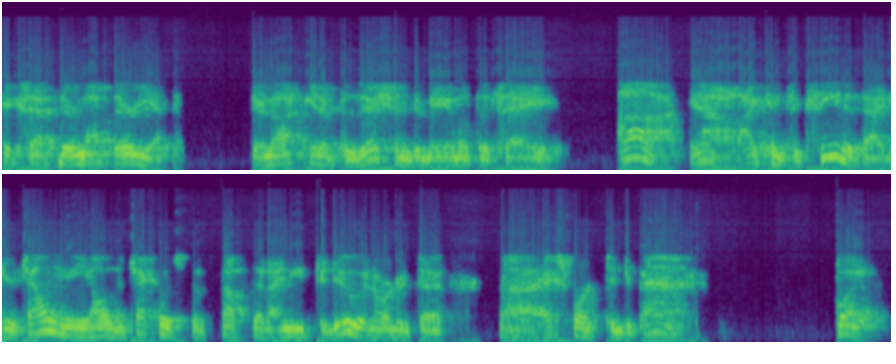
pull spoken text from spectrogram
Except they're not there yet they're not in a position to be able to say, ah, yeah, I can succeed at that. You're telling me all the checklist of stuff that I need to do in order to uh, export to Japan. But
